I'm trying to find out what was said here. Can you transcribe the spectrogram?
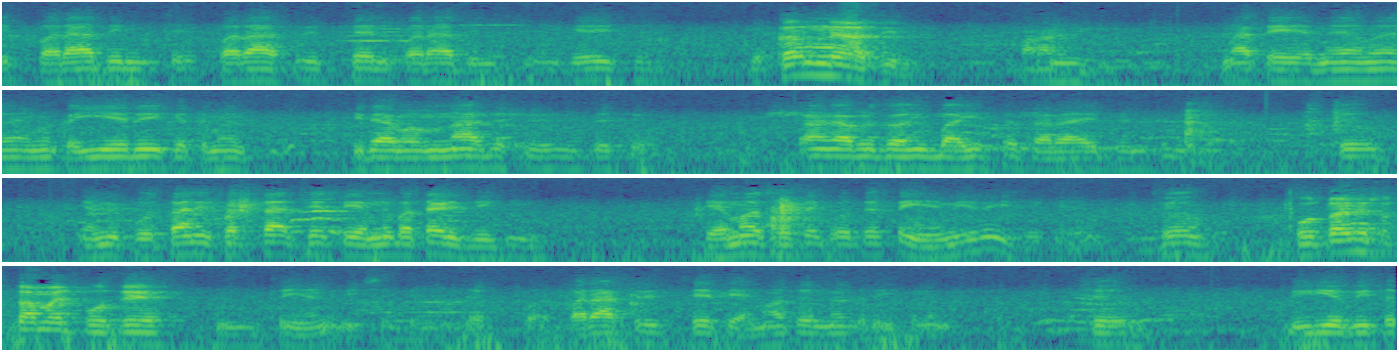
એ પરાધીન છે પરાશ્રિત છે ને પરાધીન છે કેવી છે? કર્મને આધીન માટે અમે અમે એમ કહીએ નહીં કે તમે સિનેમામાં ના જશો જશો કારણ કે આપણે ઘણી બાહ્ય સત્તા રાય છે તો એમની પોતાની સત્તા છે તે એમને બતાડી દીધી. તેમાં સાથે પોતે સંયમી રહી શકે. જો પોતાની સત્તામાં જ પોતે. પરાશ્રિત છે તેમાં તો ન રહી જો બીડીઓ પીતો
